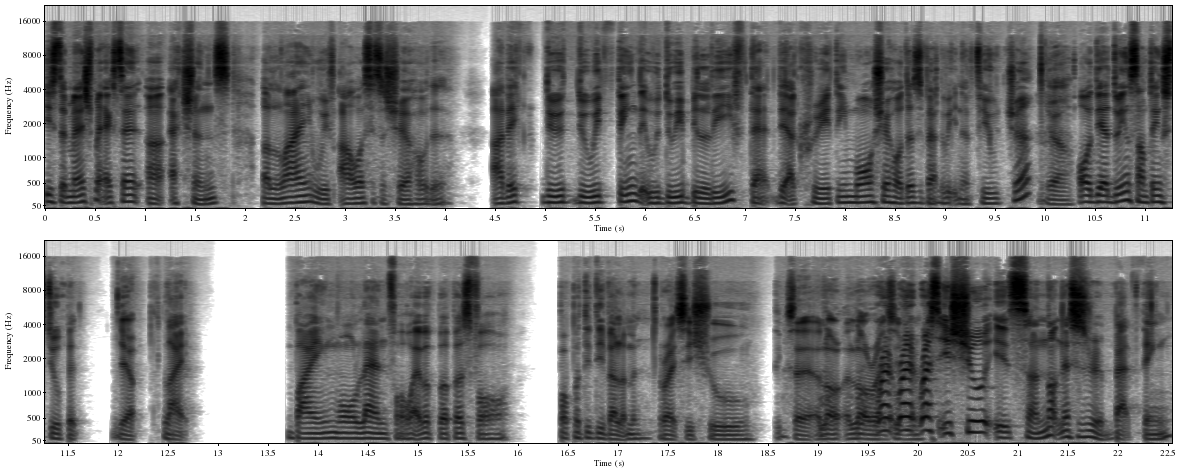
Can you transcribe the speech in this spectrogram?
is the management action, uh, actions aligned with ours as a shareholder? Are they do do we think that we, do we believe that they are creating more shareholders value in the future, Yeah. or they are doing something stupid Yeah. like buying more land for whatever purpose for property development? Rights issue. Things that. A lot. A lot of right, rights. right, issue. rights issue is uh, not necessarily a bad thing.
